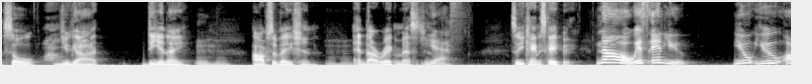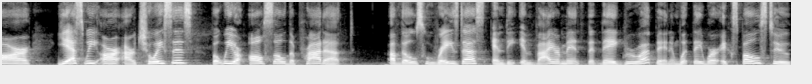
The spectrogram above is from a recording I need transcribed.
So you got DNA, mm-hmm. observation, mm-hmm. and direct messaging. Yes. So you can't escape it. No, it's in you. You you are yes, we are our choices, but we are also the product of those who raised us and the environments that they grew up in and what they were exposed to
